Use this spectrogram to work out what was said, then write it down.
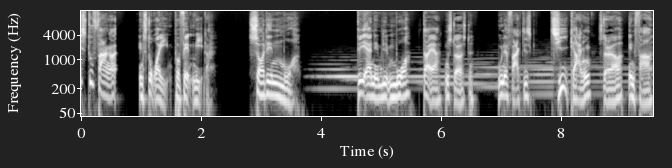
Hvis du fanger en stor en på 5 meter, så er det en mor. Det er nemlig mor, der er den største. Hun er faktisk 10 gange større end far.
